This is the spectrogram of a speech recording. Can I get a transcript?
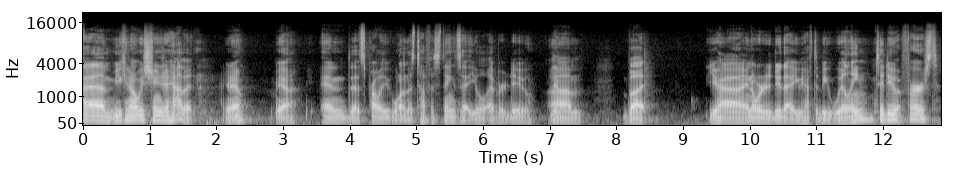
um, you can always change a habit, you know? Yeah. And that's probably one of the toughest things that you'll ever do. Yeah. Um, but you have, in order to do that, you have to be willing to do it first,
